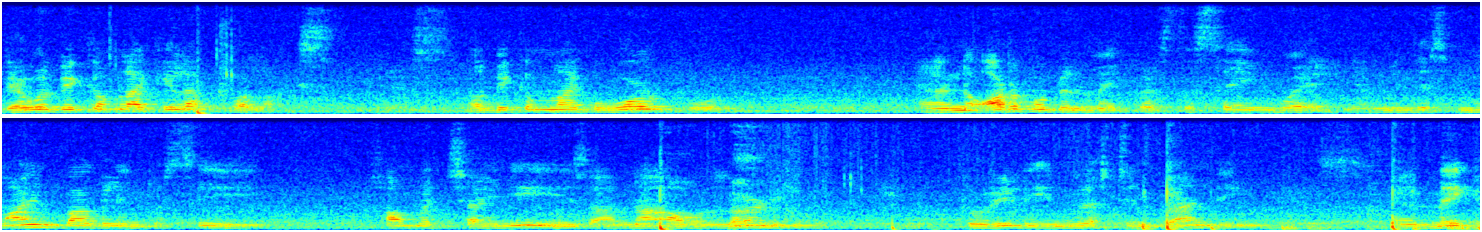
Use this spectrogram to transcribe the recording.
they will become like Electrolux. Yes. They'll become like Whirlpool. And automobile makers the same way. I mean, it's mind-boggling to see how much Chinese are now learning to really invest in branding and make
